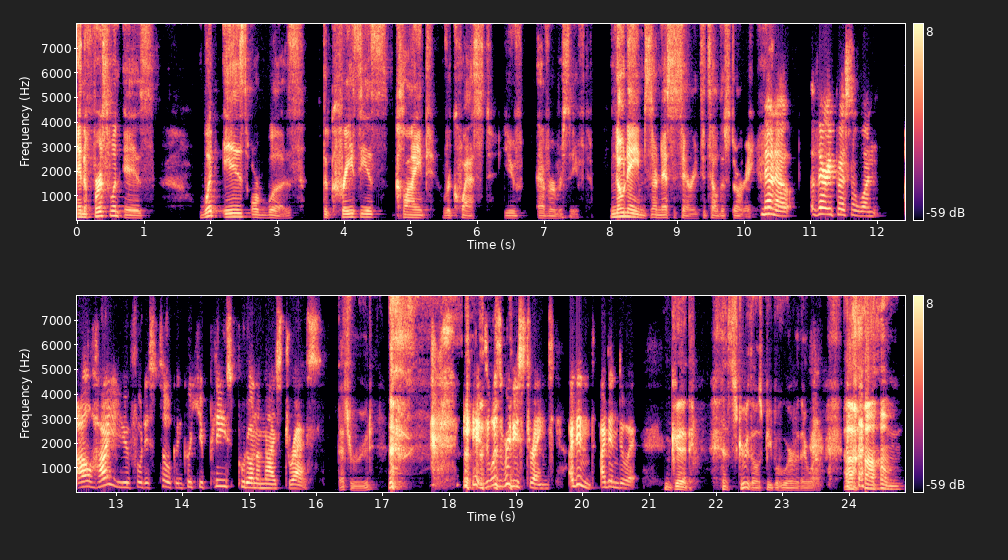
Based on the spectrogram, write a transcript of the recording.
And the first one is what is or was the craziest client request you've ever received? No names are necessary to tell the story. No, no, a very personal one. I'll hire you for this talk, and could you please put on a nice dress? That's rude. it is. It was really strange. I didn't. I didn't do it. Good. Screw those people, whoever they were. Um,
